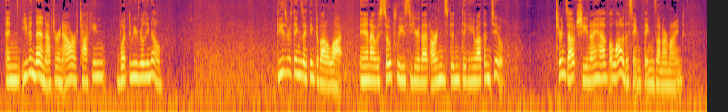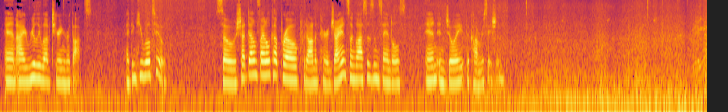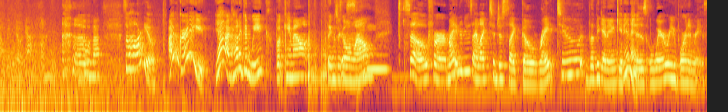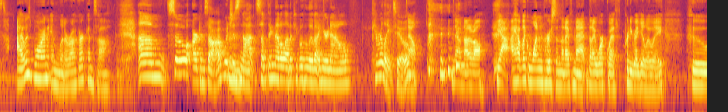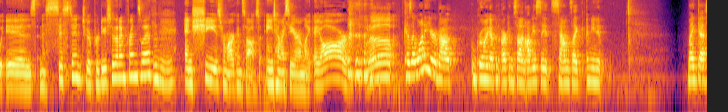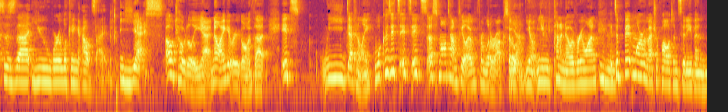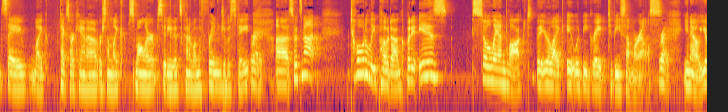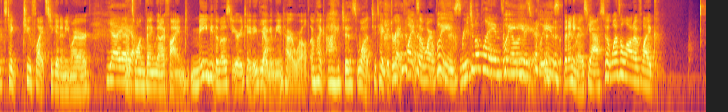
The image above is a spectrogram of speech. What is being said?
And even then, after an hour of talking, what do we really know? These are things I think about a lot, and I was so pleased to hear that Arden's been thinking about them too. Turns out she and I have a lot of the same things on our mind and I really loved hearing her thoughts. I think you will too. So shut down Final Cut Pro, put on a pair of giant sunglasses and sandals, and enjoy the conversation. There you go. We can go. Yeah. I'm cool with that. So how are you? I'm great. Yeah, I've had a good week. Book came out. Things are going well. So for my interviews, I like to just like go right to the beginning. Get in which it. is where were you born and raised? I was born in Little Rock, Arkansas. Um, so Arkansas, which Mm. is not something that a lot of people who live out here now can relate to. No. no, not at all. Yeah, I have like one person that I've met that I work with pretty regularly who is an assistant to a producer that I'm friends with. Mm-hmm. And she is from Arkansas. So anytime I see her, I'm like, AR, what up? because I want to hear about growing up in Arkansas, and obviously it sounds like I mean, it, my guess is that you were looking outside. Yes. Oh, totally. Yeah. No, I get where you're going with that. It's we definitely well because it's it's it's a small town feel. I'm from Little Rock, so Yeah. you know you kind of know everyone. It's a bit more of a metropolitan city than say like Texarkana or some like smaller city that's kind of on the fringe of a state. Right. Uh, so it's not totally podunk, but it is so landlocked that you're like it would be great to be somewhere else. Right. You know, you have to take two flights to get anywhere. Yeah, yeah, That's yeah. one thing that I find maybe the most irritating thing Yeah. in the entire world. I'm like, I just want to take a direct flight somewhere, please. Regional planes, Please, please. But anyways, yeah, so it was a lot of like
